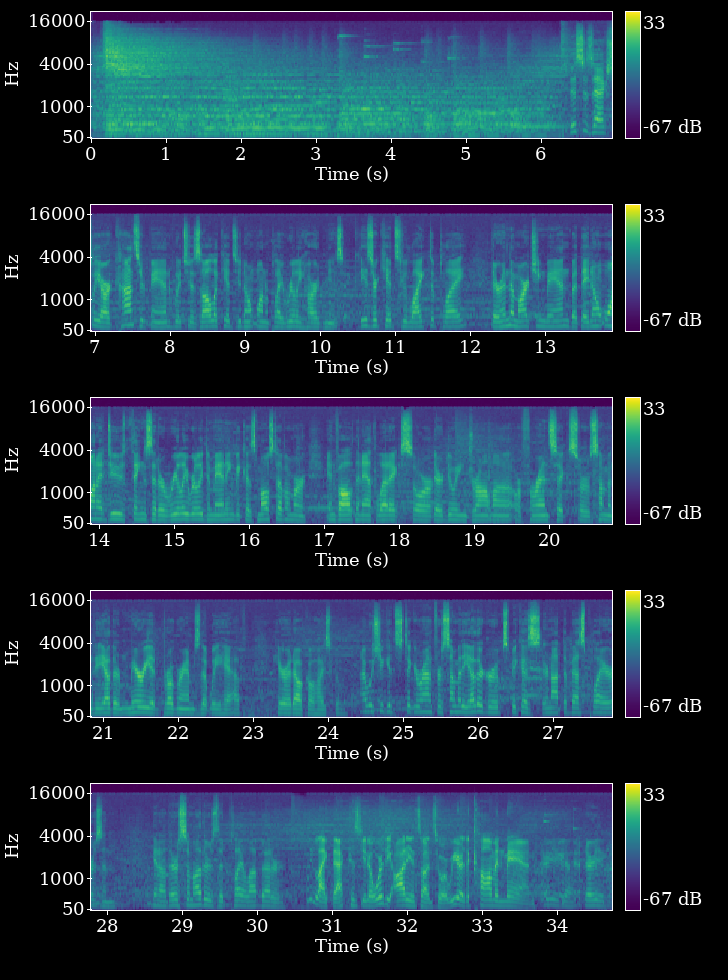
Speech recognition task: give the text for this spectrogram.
This is actually our concert band, which is all the kids who don't want to play really hard music. These are kids who like to play. They're in the marching band, but they don't want to do things that are really, really demanding because most of them are involved in athletics or they're doing drama or forensics or some of the other myriad programs that we have here at Elko High School. I wish you could stick around for some of the other groups because they're not the best players and you know, there's some others that play a lot better. We like that because you know we're the audience on tour. We are the common man. There you go. There you go.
